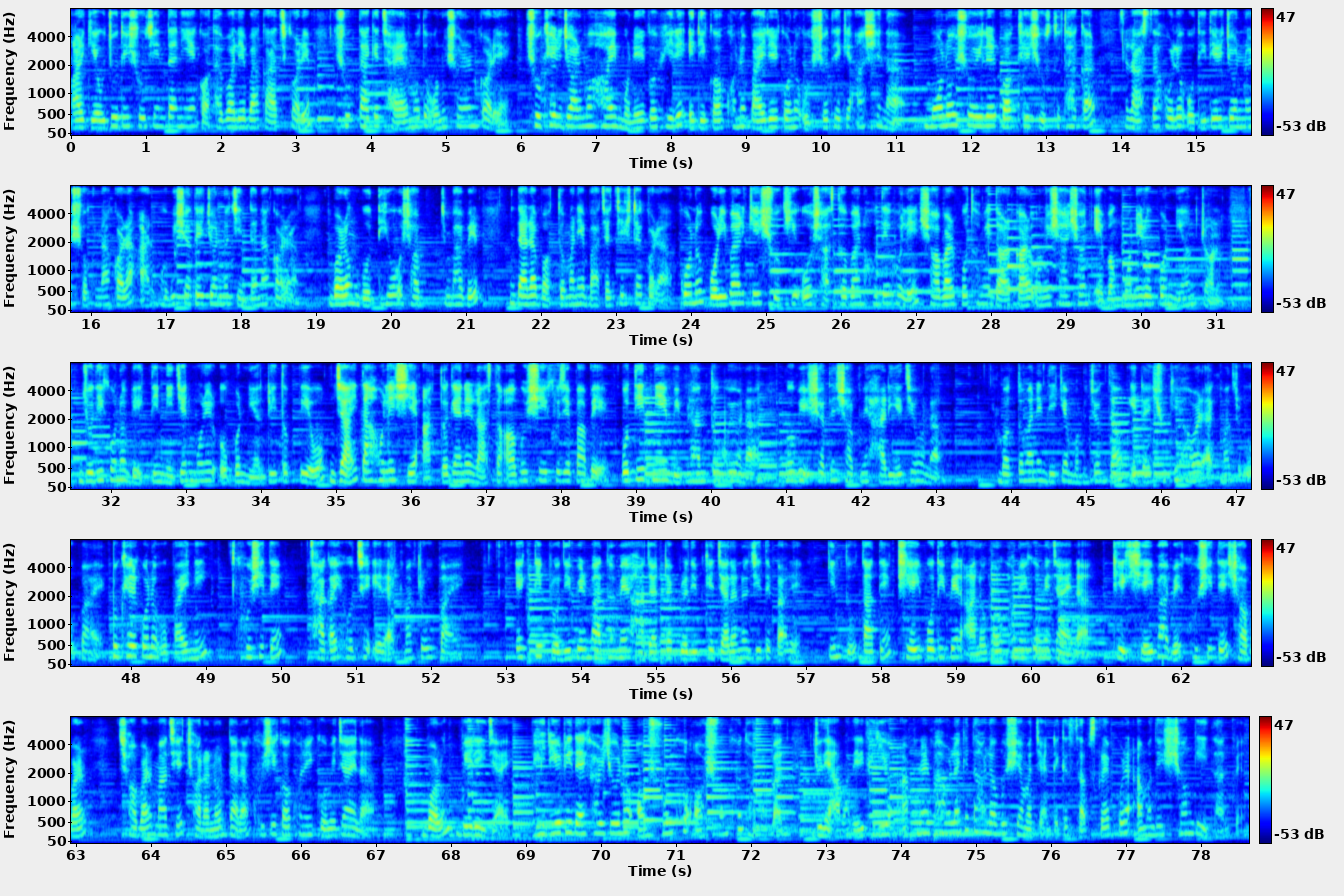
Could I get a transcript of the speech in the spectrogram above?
আর কেউ যদি সুচিন্তা নিয়ে কথা বলে বা কাজ করে, সুখ তাকে ছায়ার মতো অনুসরণ করে। সুখের জন্ম হয় মনের গভীরে, এটি কখনো বাইরের কোনো উৎস থেকে আসে না। মন ও শরীরের পক্ষে সুস্থ থাকার রাস্তা হলো অতীতের জন্য শোক না করা আর ভবিষ্যতের জন্য চিন্তা না করা। বরং বুদ্ধি ও সবভাবে দ্বারা বর্তমানে বাঁচার চেষ্টা করা। কোনো পরিবারকে সুখী ও স্বাস্থ্যবান হতে হলে সবার প্রথমে দরকার অনুশাসন এবং মনের ওপর নিয়ন্ত্রণ। যদি কোনো ব্যক্তি নিজের মনের ওপর নিয়ন্ত্রিত পেয়েও যায়, তাহলে সে আত্মজ্ঞানের রাস্তা অবশ্যই খুঁজে পাবে। অতীত নিয়ে বিভ্রান্ত হইও না। ভবিষ্যতের স্বপ্নে হারিয়ে যেও না। বর্তমানের দিকে মনোযোগ দাও, এটাই সুখী হওয়ার একমাত্র উপায়। সুখের কোনো উপায় নেই, খুশিতে থাকাই হচ্ছে এর একমাত্র উপায়। একটি প্রদীপের মাধ্যমে হাজারটা প্রদীপকে জ্বালানো যেতে পারে, কিন্তু তাতে সেই প্রদীপের আলো কখনোই কমে যায় না। ঠিক সেইভাবে খুশিতে সবার সবার মাঝে ছড়ানোর দ্বারা খুশি কখনোই কমে যায় না, বরং বেড়েই যায়। ভিডিওটি দেখার জন্য অসংখ্য অসংখ্য ধন্যবাদ। যদি আমাদের ভিডিও আপনার ভালো লাগে তাহলে অবশ্যই আমার চ্যানেলটাকে সাবস্ক্রাইব করে আমাদের সঙ্গেই থাকবেন।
